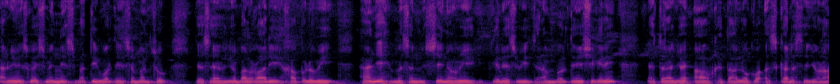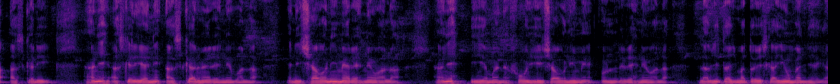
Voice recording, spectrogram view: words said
عربی میں اس کو اس میں نسبتی بولتے ہیں، اس میں منصوب جیسے جو بلغاری خپلوی ہاں جی مثلاً سینوی کرسوی ہم بولتے ہیں، شکری۔ اس طرح جو ہے آپ کے تعلق کو عسکر سے جوڑا، عسکری۔ ہاں جی عسکری یعنی عسکر میں رہنے والا یعنی چھاونی میں رہنے والا۔ ہاں جی یہ معنی فوجی چھاونی میں ان رہنے والا۔ لفظی تجمہ تو اس کا یوں بن جائے گا۔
